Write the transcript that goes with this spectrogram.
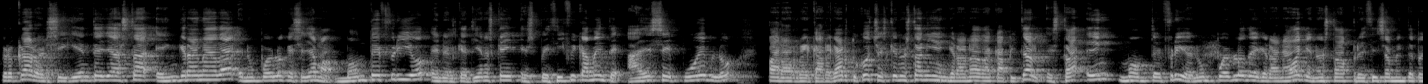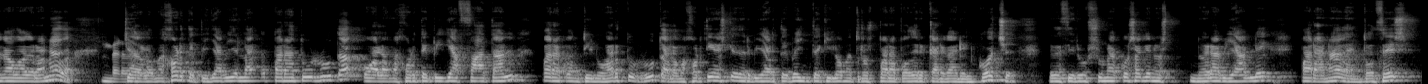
pero claro, el siguiente ya está en Granada, en un pueblo que se llama Montefrío, en el que tienes que ir específicamente a ese pueblo para recargar tu coche. Es que no está ni en Granada capital, está en Montefrío, en un pueblo de Granada que no está precisamente pegado a Granada. Que a lo mejor te pilla bien para tu ruta o a lo mejor te pilla fatal para continuar tu ruta. A lo mejor tienes que desviarte 20 kilómetros para poder cargar el coche. Es decir, es una cosa que no, no era viable para nada. Entonces,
